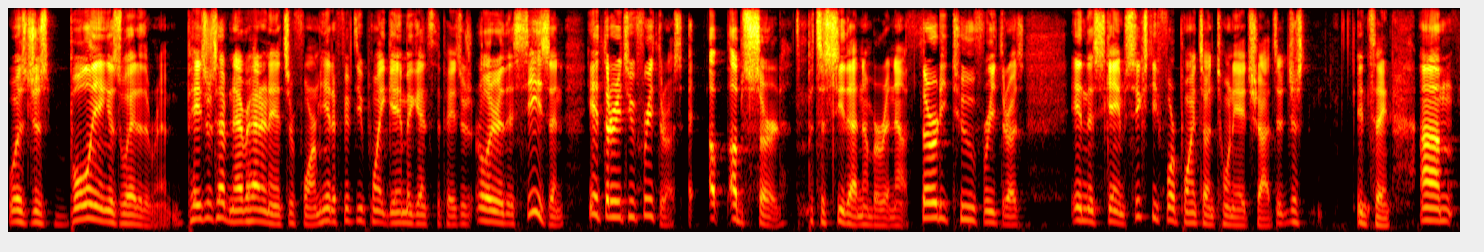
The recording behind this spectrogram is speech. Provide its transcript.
was just bullying his way to the rim. Pacers have never had an answer for him. He had a 50 point game against the Pacers earlier this season. He had 32 free throws. absurd to see that number written out. 32 free throws in this game, 64 points on 28 shots. It just insane. Um,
